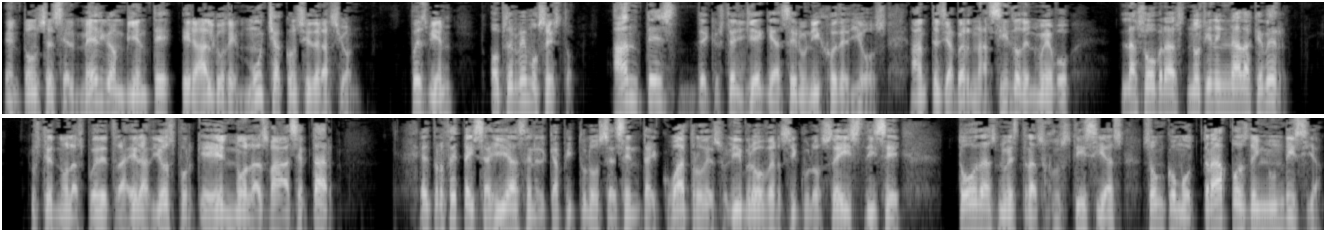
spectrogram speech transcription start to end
entonces el medio ambiente era algo de mucha consideración. Pues bien, observemos esto. Antes de que usted llegue a ser un hijo de Dios, antes de haber nacido de nuevo, las obras no tienen nada que ver. Usted no las puede traer a Dios porque Él no las va a aceptar. El profeta Isaías en el capítulo sesenta y cuatro de su libro, versículo seis, dice Todas nuestras justicias son como trapos de inmundicia.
